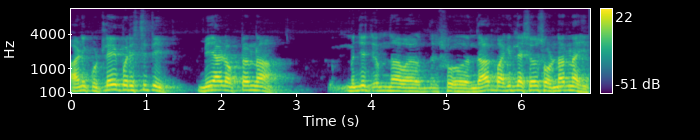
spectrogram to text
आणि कुठल्याही परिस्थितीत मी या डॉक्टरना म्हणजे सो दाद मागितल्याशिवाय सोडणार नाही.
